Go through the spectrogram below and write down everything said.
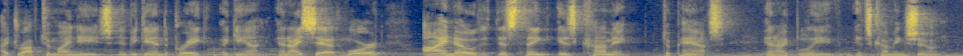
I dropped to my knees and began to pray again. And I said, Lord, I know that this thing is coming to pass, and I believe it's coming soon.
